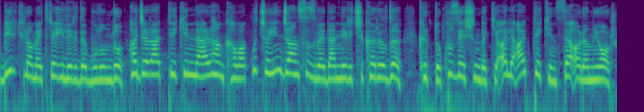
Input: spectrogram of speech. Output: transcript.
bir kilometre ileride bulundu. Hacer Alptekin'le Erhan Kavaklıçay'ın cansız bedenleri çıkarıldı. 49 yaşındaki Ali Alptekin ise aranıyor.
